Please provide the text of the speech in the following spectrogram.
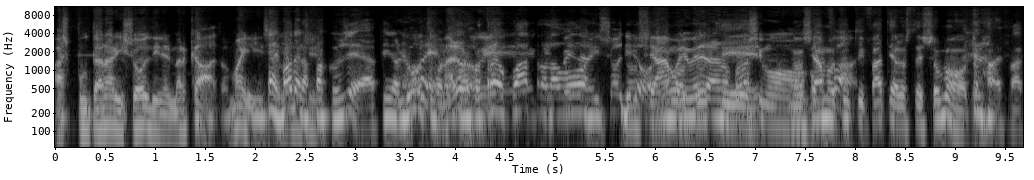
a sputanare i soldi nel mercato. Ormai Eh, Modena ci- fa così, eh, fino Eh, all'ultimo, loro compra tre o quattro lavori. i soldi Non loro, siamo, tutti, prossimo non siamo fa. tutti fatti allo stesso modo. No.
